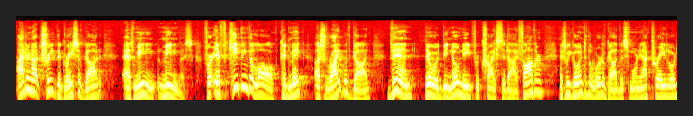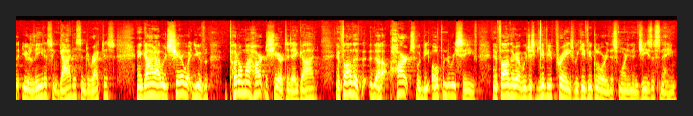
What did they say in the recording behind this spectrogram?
I do not treat the grace of God as meaning, meaningless. For if keeping the law could make us right with God, then there would be no need for Christ to die. Father, as we go into the Word of God this morning, I pray, Lord, that you lead us and guide us and direct us. And God, I would share what you've put on my heart to share today, God. And Father, the hearts would be open to receive. And Father, we just give you praise. We give you glory this morning in Jesus' name.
